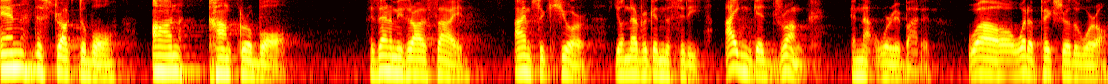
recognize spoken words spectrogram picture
indestructible, unconquerable. His enemies are outside. I'm secure. You'll never get in the city. I can get drunk and not worry about it. Wow, what a picture of the world.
